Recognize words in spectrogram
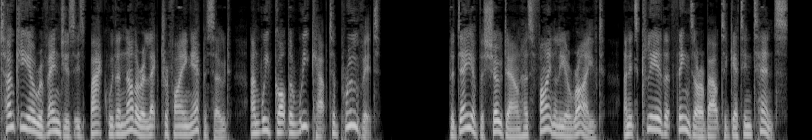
Tokyo Revengers is back with another electrifying episode, and we've got the recap to prove it. The day of the showdown has finally arrived, and it's clear that things are about to get intense.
